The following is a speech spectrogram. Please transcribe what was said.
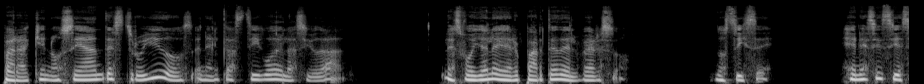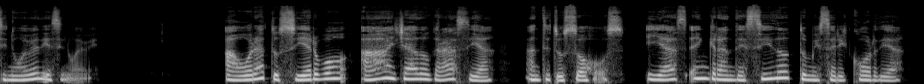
para que no sean destruidos en el castigo de la ciudad. Les voy a leer parte del verso. Nos dice, Génesis 19, 19. Ahora tu siervo ha hallado gracia ante tus ojos, y has engrandecido tu misericordia,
